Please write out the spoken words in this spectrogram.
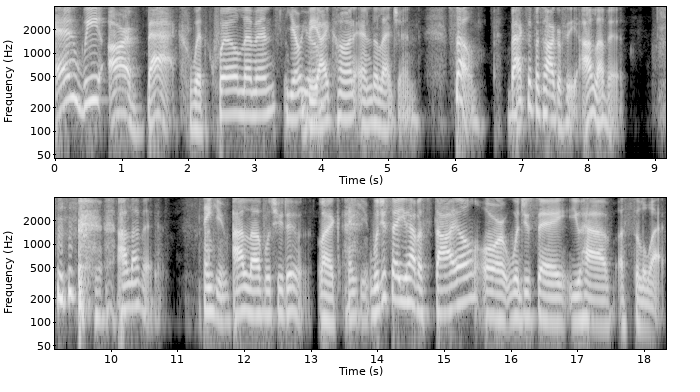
And we are back with Quil Lemons, Yo, yo. the icon and the legend. So, back to photography. I love it. I love it. Thank you. I love what you do. Like, Thank you. Would you say you have a style or would you say you have a silhouette?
